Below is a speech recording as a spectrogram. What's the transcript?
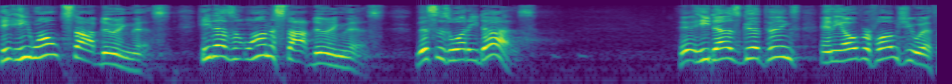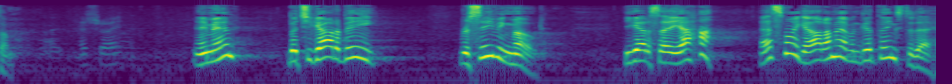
He, he won't stop doing this. He doesn't want to stop doing this. This is what he does. He, does good things and he overflows you with them. That's right. Amen? But you got to be receiving mode. You got to say, yeah, that's my God. I'm having good things today.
